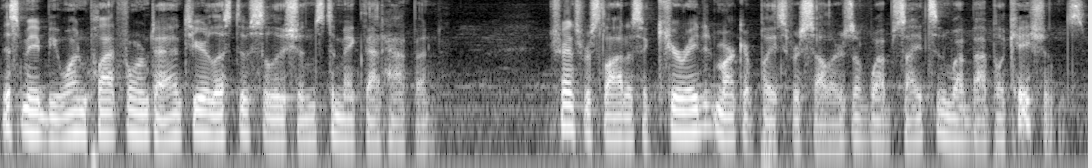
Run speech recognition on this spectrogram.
this may be one platform to add to your list of solutions to make that happen. TransferSlot is a curated marketplace for sellers of websites and web applications.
